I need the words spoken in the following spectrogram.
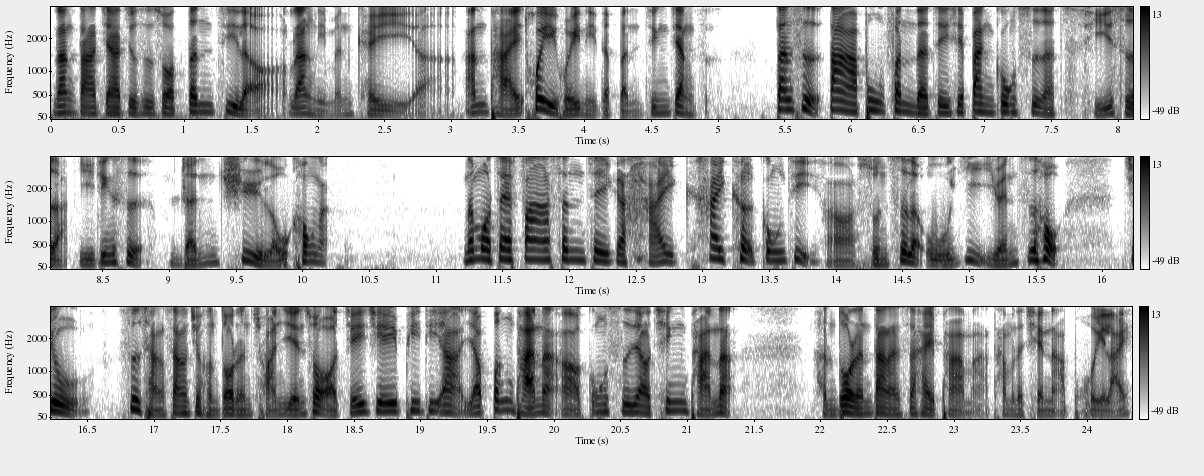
让大家就是说登记了，让你们可以啊安排退回你的本金这样子。但是大部分的这些办公室呢，其实啊已经是人去楼空了。那么在发生这个骇骇客攻击啊，损失了五亿元之后，就市场上就很多人传言说哦，JJPTR 要崩盘了啊，公司要清盘了。很多人当然是害怕嘛，他们的钱拿不回来。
